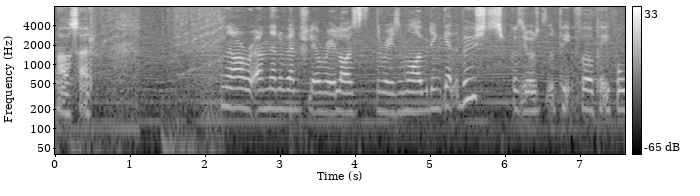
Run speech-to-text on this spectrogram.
I was sad. And then, I, and then eventually I realised the reason why we didn't get the boosts because it was the for people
